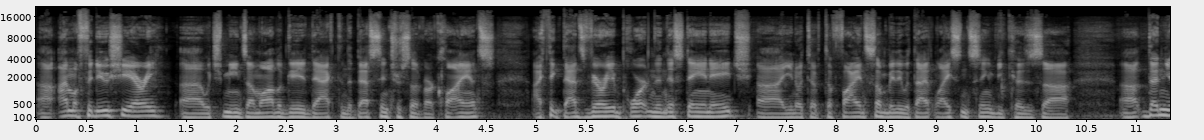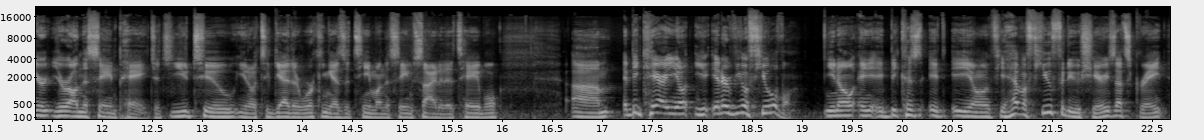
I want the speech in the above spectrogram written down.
Uh, I'm a fiduciary, uh, which means I'm obligated to act in the best interest of our clients. I think that's very important in this day and age. Uh, you know, to, to find somebody with that licensing because uh, uh, then you're you're on the same page. It's you two, you know, together working as a team on the same side of the table. Um, and be careful. You know, you interview a few of them. You know, and because it, you know, if you have a few fiduciaries, that's great.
